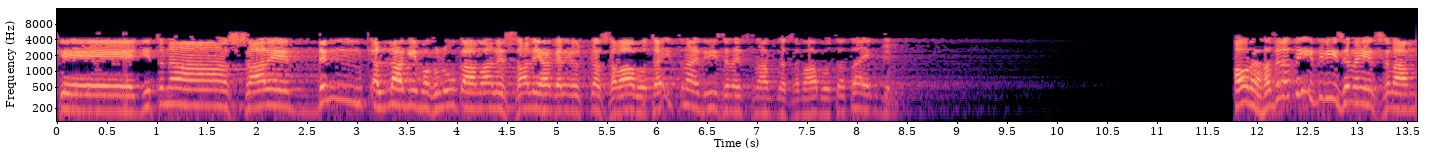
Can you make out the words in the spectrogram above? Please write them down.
کہ جتنا سارے دن اللہ کی مخلوق ہمارے صالحہ کرے، اس کا ثواب ہوتا ہے۔ اتنا ادریس علیہ السلام کا ثواب ہوتا تھا ایک دن۔ اور حضرت ادریس علیہ السلام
